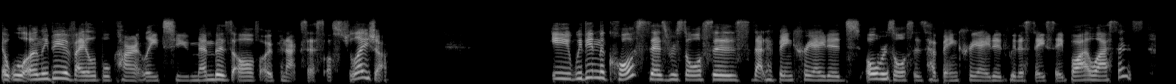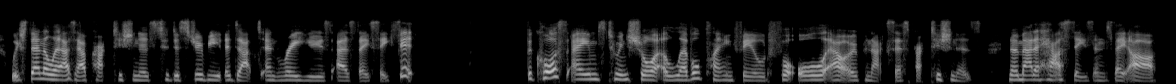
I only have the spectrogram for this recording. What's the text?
that will only be available currently to members of Open Access Australasia. Within the course, there's resources that have been created, all resources have been created with a CC BY license, which then allows our practitioners to distribute, adapt and reuse as they see fit. The course aims to ensure a level playing field for all our open access practitioners, no matter how seasoned they are.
